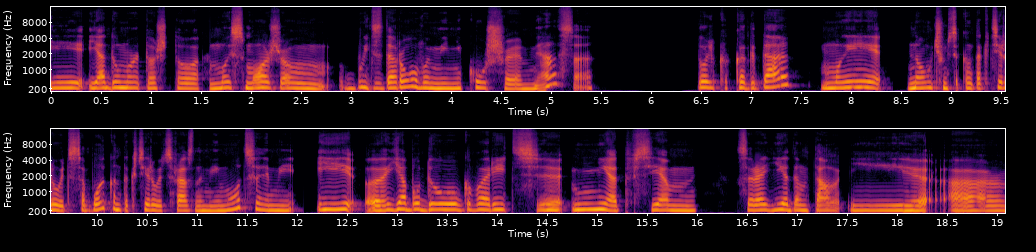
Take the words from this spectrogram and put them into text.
И я думаю, то, что мы сможем быть здоровыми, не кушая мясо, только когда мы научимся контактировать с собой, контактировать с разными эмоциями. И э, я буду говорить э, нет всем сыроедам там и э,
